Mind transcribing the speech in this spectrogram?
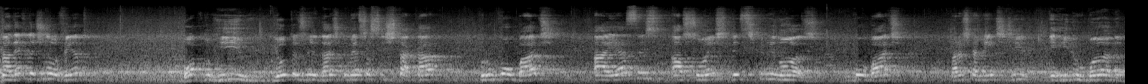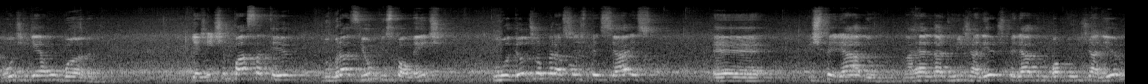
Na década de 90, BOP do Rio e outras unidades começam a se destacar por um combate a essas ações desses criminosos. Um combate praticamente de guerrilha urbana ou de guerra urbana. E a gente passa a ter, no Brasil principalmente, um modelo de operações especiais é, espelhado na realidade do Rio de Janeiro, espelhado no do Rio de Janeiro,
